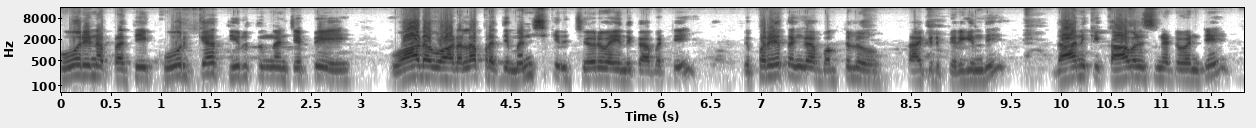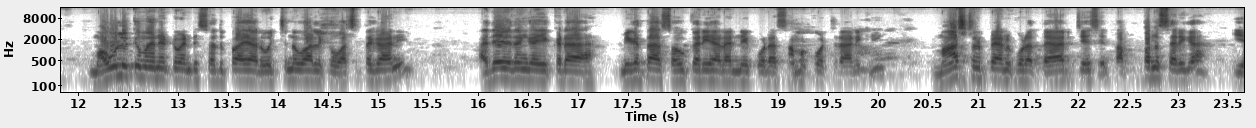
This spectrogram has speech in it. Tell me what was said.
కోరిన ప్రతి కోరిక తీరుతుందని చెప్పి వాడవాడలా ప్రతి మనిషికి ఇది చేరువైంది కాబట్టి విపరీతంగా భక్తులు తాకిడి పెరిగింది. దానికి కావలసినటువంటి మౌలికమైనటువంటి సదుపాయాలు వచ్చిన వాళ్ళకి వసతి కానీ అదేవిధంగా ఇక్కడ మిగతా సౌకర్యాలన్నీ కూడా సమకూర్చడానికి మాస్టర్ ప్లాన్ కూడా తయారు చేసి తప్పనిసరిగా ఈ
